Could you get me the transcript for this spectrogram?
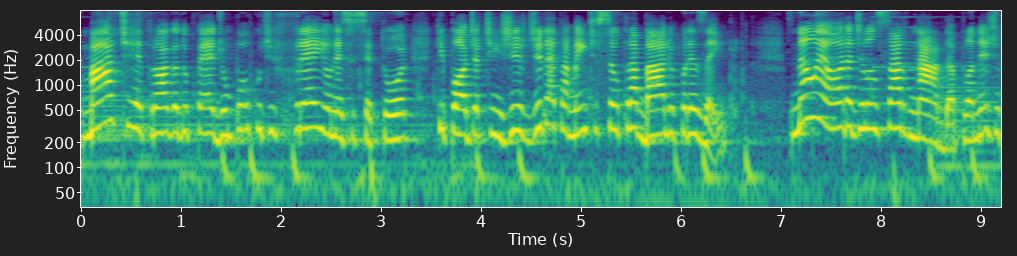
Marte retrógrado pede um pouco de freio nesse setor que pode atingir diretamente seu trabalho, por exemplo. Não é hora de lançar nada, planeje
